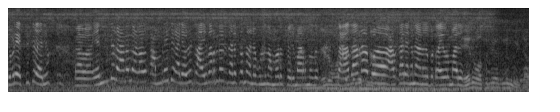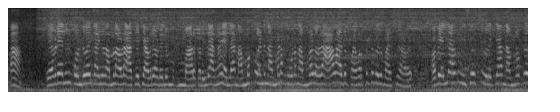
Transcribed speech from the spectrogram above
ഇവിടെ എത്തിച്ചു തരും. എന്ത് വേണമെന്നുള്ളത് കംപ്ലീറ്റ് കാര്യം. ഒരു ഡ്രൈവറിന്റെ ഒരു നിലക്കൊന്നും അല്ല പുള്ളി നമ്മളോട് പെരുമാറുന്നത്. സാധാരണ ആൾക്കാർ എങ്ങനെയാണ് ഇപ്പൊ വിളിക്കാം ആ എവിടെയെങ്കിലും കൊണ്ടുപോയി കഴിഞ്ഞാൽ നമ്മൾ അവിടെ ആശ്രയിച്ച് അവരെവിടെയെങ്കിലും മാറിക്കണം ഇത് അങ്ങനെയല്ല. നമുക്ക് വേണ്ടി നമ്മുടെ കൂടെ നമ്മൾ ഒരാളായിട്ട് പ്രവർത്തിക്കുന്ന ഒരു മനുഷ്യനാണ്. അപ്പോൾ എല്ലാവർക്കും വിശ്വസിച്ച് വിളിക്കാം. നമുക്ക്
